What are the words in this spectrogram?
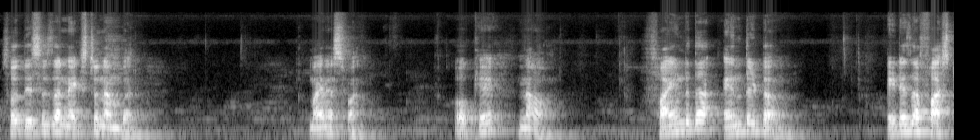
So this is the next number minus 1 okay now find the nth term. It is a first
